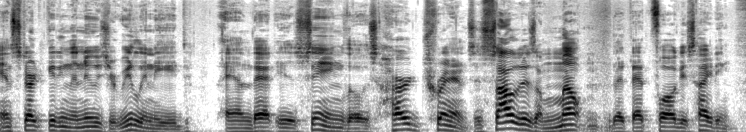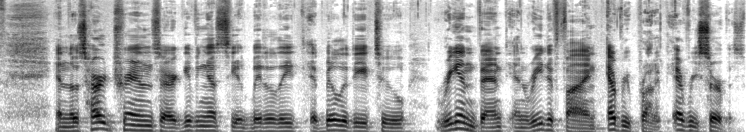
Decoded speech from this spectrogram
and start getting the news you really need. And that is seeing those hard trends, as solid as a mountain that that fog is hiding. And those hard trends are giving us the ability, ability to reinvent and redefine every product, every service.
